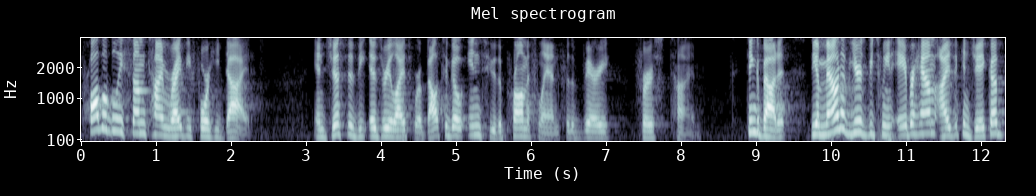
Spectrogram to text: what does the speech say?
probably sometime right before he died. And just as the Israelites were about to go into the promised land for the very first time. Think about it. The amount of years between Abraham, Isaac, and Jacob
